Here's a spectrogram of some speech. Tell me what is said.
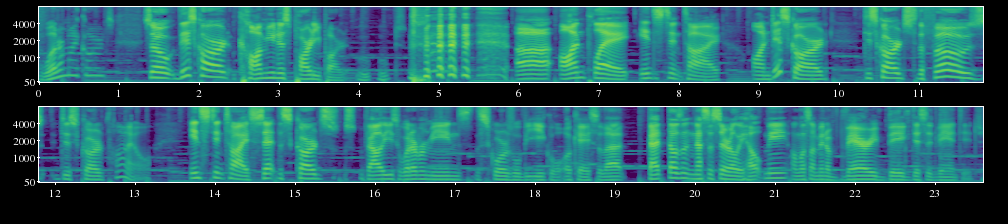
What are my cards? So this card, Communist Party Part. Oops. uh, on play, instant tie. On discard, discards to the foe's discard pile. Instant tie. Set this card's value to whatever means the scores will be equal. Okay, so that that doesn't necessarily help me unless I'm in a very big disadvantage.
